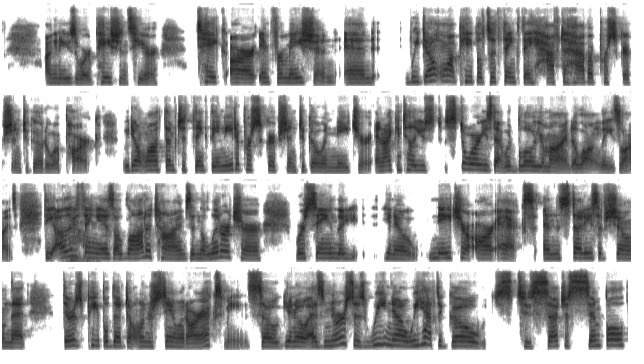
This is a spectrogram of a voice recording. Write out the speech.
i'm going to use the word patients here take our information and we don't want people to think they have to have a prescription to go to a park. We don't want them to think they need a prescription to go in nature. And I can tell you st- stories that would blow your mind along these lines. The other Wow. thing is, a lot of times in the literature, we're seeing the you know, nature RX. And the studies have shown that there's people that don't understand what RX means. So, you know, as nurses, we know we have to go to such a simple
